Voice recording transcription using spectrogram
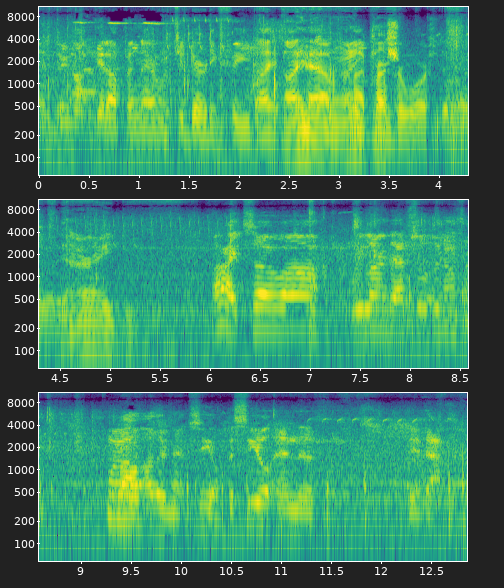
And do not get up in there with your dirty feet. I, I, I know, have, and I I- pressure washed it already. All right. All right, so uh, we learned absolutely nothing. Well, other than that seal. The seal and the the adapter.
